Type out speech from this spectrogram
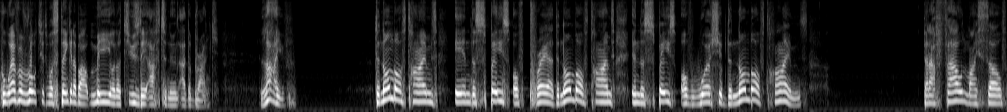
whoever wrote it was thinking about me on a Tuesday afternoon at the branch. Live. The number of times in the space of prayer, the number of times in the space of worship, the number of times that I found myself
